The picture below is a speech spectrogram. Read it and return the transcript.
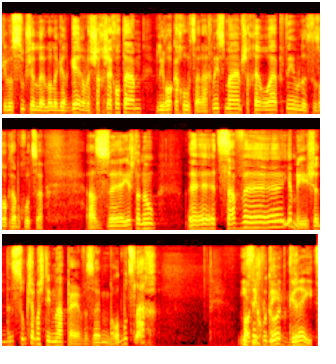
כאילו סוג של לא לגרגר, אבל לשכשך אותם, לירוק החוצה, להכניס מים, לשחרר אורי פנים, לזרוק אותם החוצה. אז uh, יש לנו uh, צו uh, ימי, סוג של משתין מהפה, וזה מאוד מוצלח. מאוד ייחודי. God great?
